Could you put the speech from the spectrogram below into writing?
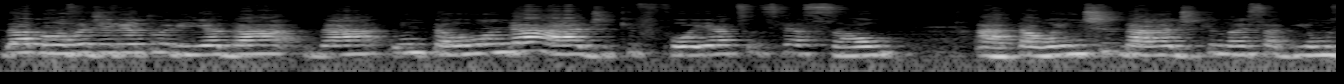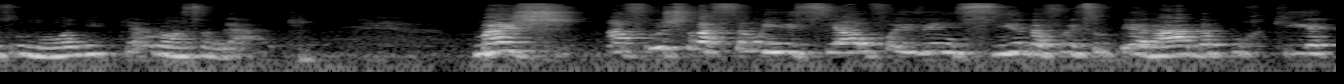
da nova diretoria da, da então ANGAAD, que foi a associação, a tal entidade que nós sabíamos o nome, que é a nossa ANGAAD. Mas a frustração inicial foi vencida, foi superada, porque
